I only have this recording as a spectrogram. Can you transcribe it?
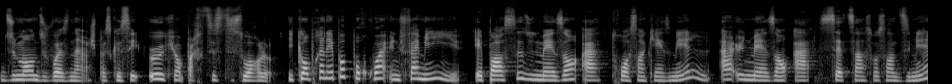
du monde du voisinage, parce que c'est eux qui ont parti cette histoire-là. Ils comprenaient pas pourquoi une famille est passée d'une maison à 315 000 à une maison à 770 000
